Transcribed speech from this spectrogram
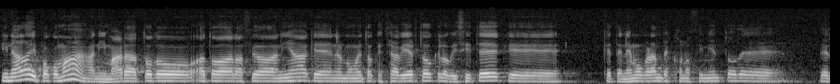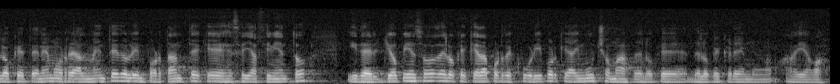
Y nada, y poco más, animar a, todo, a toda la ciudadanía que en el momento que esté abierto, que lo visite, que que tenemos grandes conocimientos de, de, lo que tenemos realmente, de lo importante que es ese yacimiento y de, yo pienso de lo que queda por descubrir porque hay mucho más de lo que, de lo que creemos ahí abajo.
